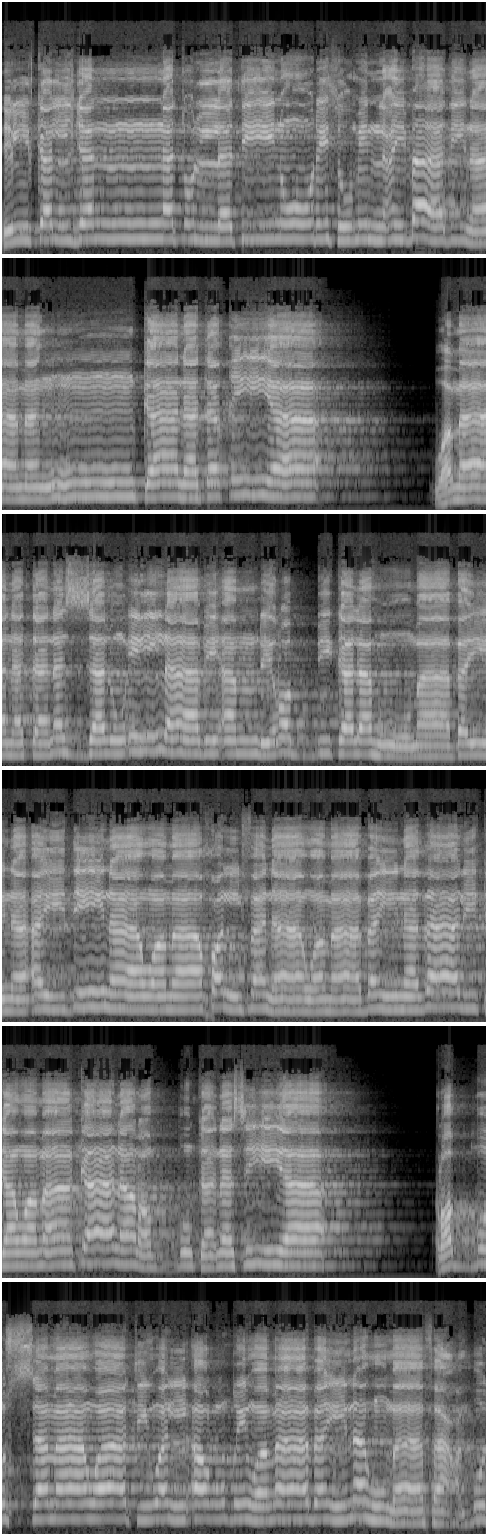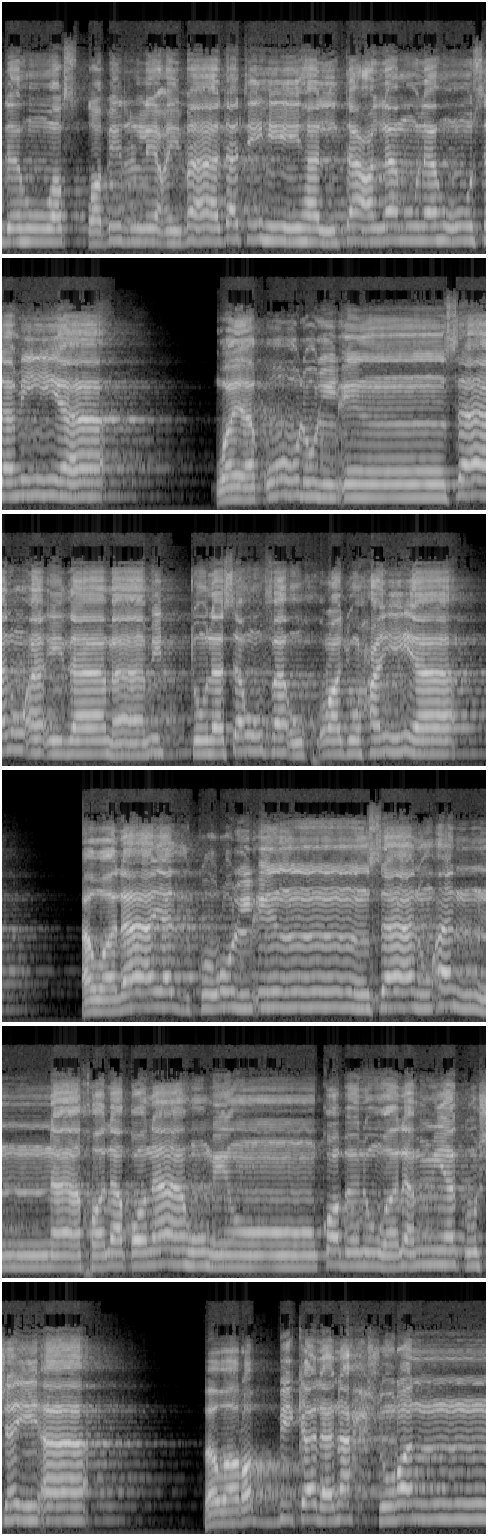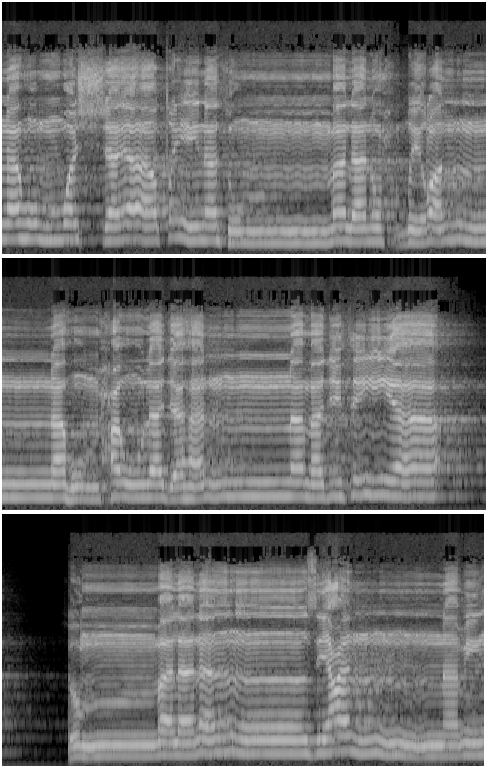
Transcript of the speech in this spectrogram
تلك الجنة التي نورث من عبادنا من كان تقيا وما نتنزل إلا بأمر ربك له ما بين أيدينا وما خلفنا وما بين ذلك وما كان ربك نسيا رب السماوات والارض وما بينهما فاعبده واصطبر لعبادته هل تعلم له سميا ويقول الانسان أإذا ما مت لسوف اخرج حيا اولا يذكر الانسان أنا خلقناه من قبل ولم يك شيئا فوربك لنحشرنهم والشياطين ثم لنحضرنهم حول جهنم جثيا ثم لننزعن من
